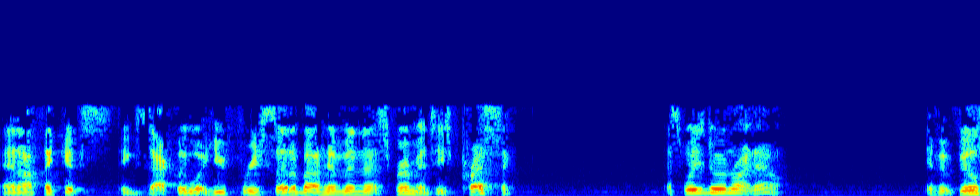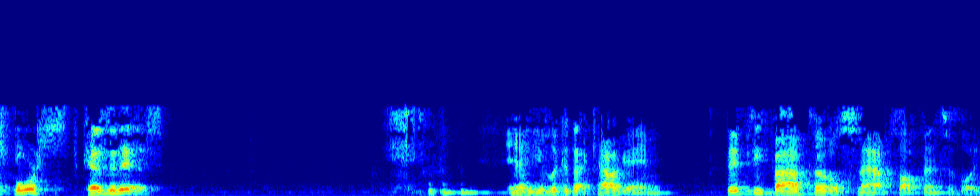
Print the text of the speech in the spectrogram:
And I think it's exactly what Hugh Freeze said about him in that scrimmage. He's pressing. That's what he's doing right now. If it feels forced, because it is. Yeah, and you look at that Cal game. 55 total snaps offensively.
